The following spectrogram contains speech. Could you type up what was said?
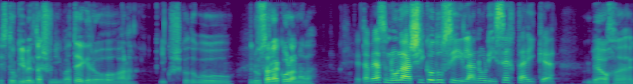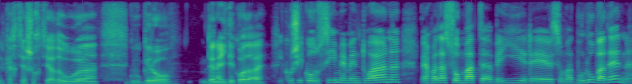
ez dugi beltasunik bate, gero ala, ikusiko dugu luzarako lana da. Eta behaz, nola hasiko duzi lan hori, zertaik? Behar, elkartia sortia du, gu, gero dena iteko da, eh? Ikusiko duzi, mementoan, behar bada, zonbat behi ere, zonbat buru baden?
